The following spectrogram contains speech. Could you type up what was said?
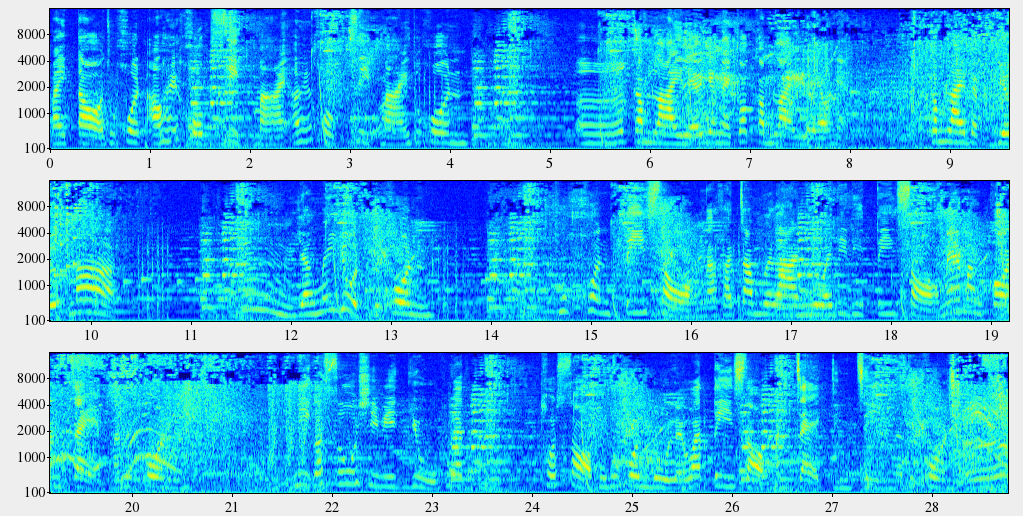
ไปต่อทุกคนเอาให้ครบสิบไม้ เอาให้ครบสิบไม้ทุกคน เออกำไรแล้วยังไงก็กำไรแล้วเนี่ยกำไรแบบเยอะมากอืมยังไม่หยุดทุกคน ทุกคนตีสองนะคะจำเวลานี้ไว้ดีๆ ตีสองแม่มังกรแจกนะทุกคน นี่ก็สู้ชีวิตอยู่เพื่อ ทดสอบให้ทุกคนดูเลยว่าตีสองมันแจกจริงๆนะทุกคนเออ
